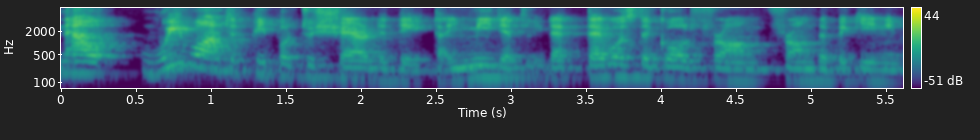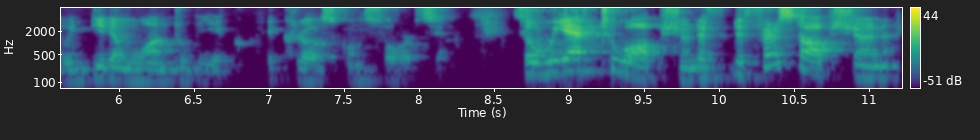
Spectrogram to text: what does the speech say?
Now, we wanted people to share the data immediately. That, that was the goal from, from the beginning. We didn't want to be a, a closed consortium. So we have two options. The, the first option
